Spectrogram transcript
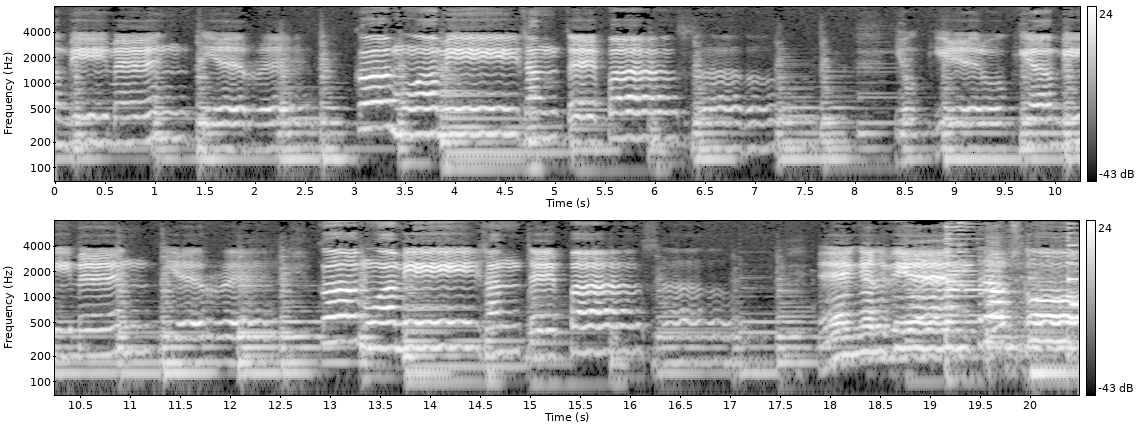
A mí me entierre como a mis antepasados. Yo quiero que a mí me entierre como a mis antepasados. En el vientre oscuro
